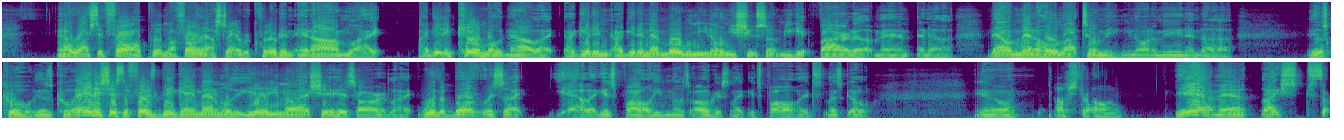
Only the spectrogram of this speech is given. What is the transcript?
and I watched it fall, I pulled my phone out, started recording, and I'm like, I get in kill mode now. Like I get in, I get in that mode when you know when you shoot something, you get fired up, man. And uh, that meant a whole lot to me. You know what I mean? And uh, it was cool. It was cool. And it's just the first big game animal of the year. You know, that shit hits hard. Like with a bow, it's like, yeah, like it's fall, even though it's August, like it's fall. It's let's go. You know? How strong. Yeah, man. Like,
